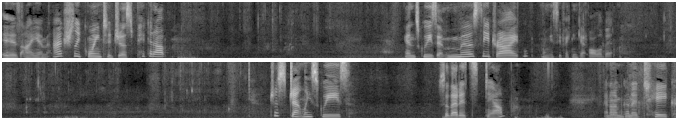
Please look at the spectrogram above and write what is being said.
is I am actually going to just pick it up and squeeze it mostly dry. Let me see if I can get all of it. Just gently squeeze so that it's damp and I'm going to take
